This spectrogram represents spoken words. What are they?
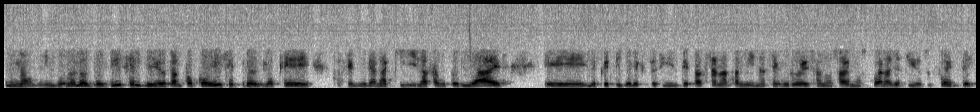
No, ninguno de los dos dice, el video tampoco dice, pero es lo que aseguran aquí las autoridades. Eh, lo que digo, el expresidente Pastrana también aseguró eso, no sabemos cuál haya sido su fuente,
